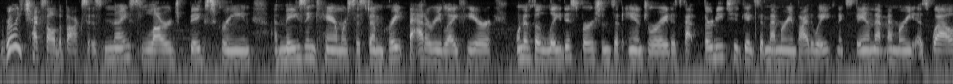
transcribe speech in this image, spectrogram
really checks all the boxes. Nice, large, big screen, amazing camera system, great battery life here. One of the latest versions of Android. It's got 32 gigs of memory. And by the way, you can expand that memory as well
